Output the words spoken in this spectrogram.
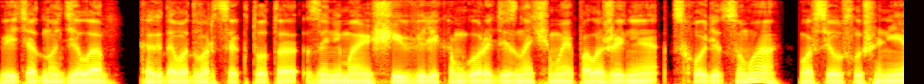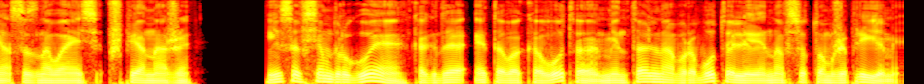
Ведь одно дело, когда во дворце кто-то, занимающий в великом городе значимое положение, сходит с ума, во всеуслышание осознаваясь в шпионаже, и совсем другое, когда этого кого-то ментально обработали на все том же приеме.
